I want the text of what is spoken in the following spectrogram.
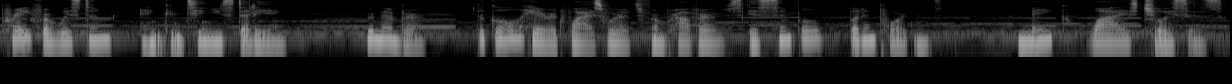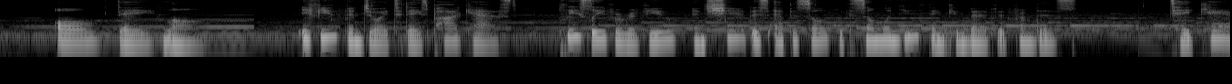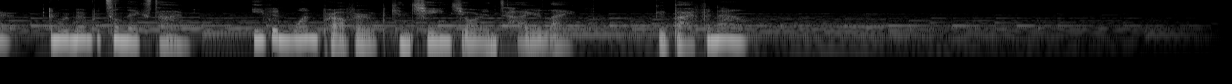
pray for wisdom and continue studying. Remember, the goal here at Wise Words from Proverbs is simple but important. Make wise choices all day long. If you've enjoyed today's podcast, please leave a review and share this episode with someone you think can benefit from this. Take care and remember till next time, even one proverb can change your entire life. Goodbye for now.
